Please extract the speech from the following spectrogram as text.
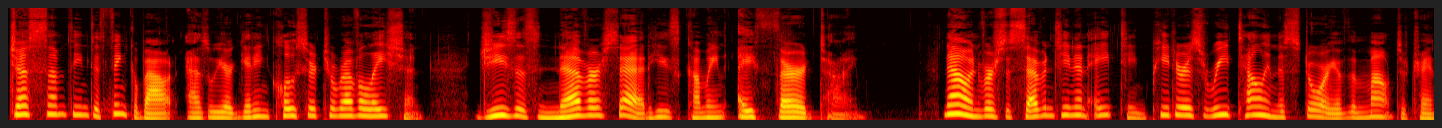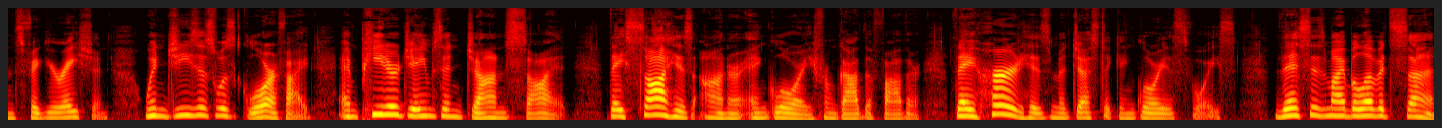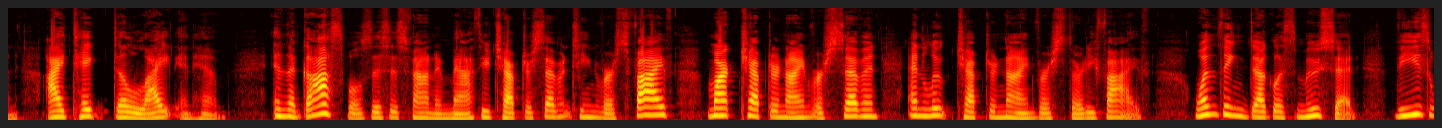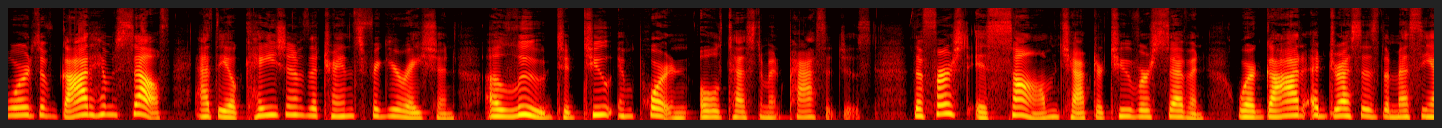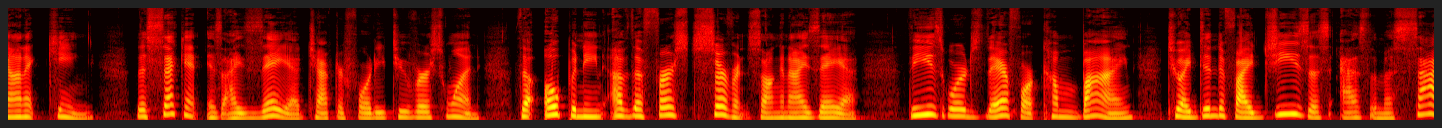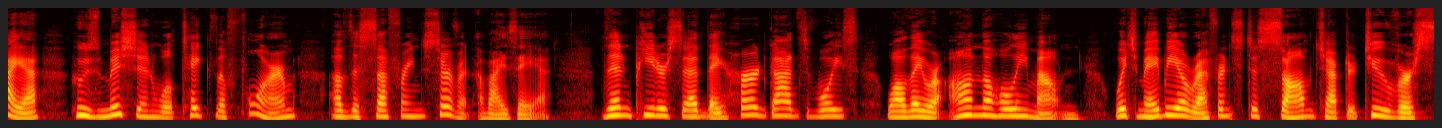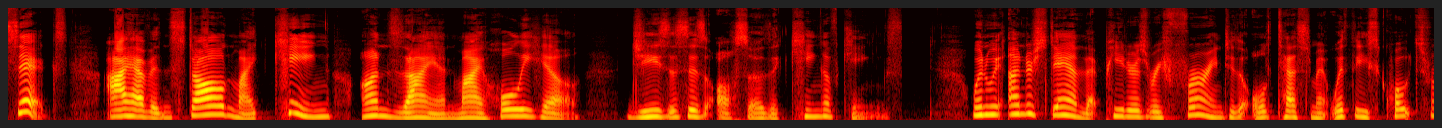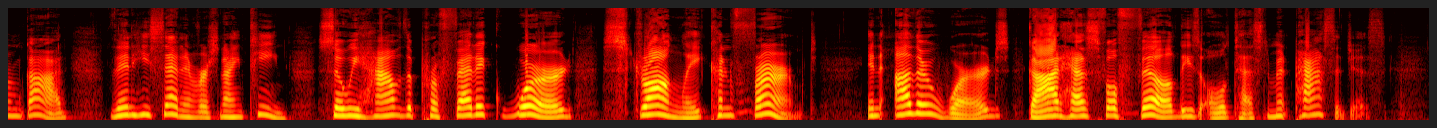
Just something to think about as we are getting closer to Revelation. Jesus never said he's coming a third time. Now, in verses 17 and 18, Peter is retelling the story of the Mount of Transfiguration when Jesus was glorified, and Peter, James, and John saw it. They saw his honor and glory from God the Father. They heard his majestic and glorious voice. This is my beloved Son. I take delight in him. In the Gospels, this is found in Matthew chapter 17, verse 5, Mark chapter 9, verse 7, and Luke chapter 9, verse 35. One thing Douglas Moo said these words of God Himself at the occasion of the Transfiguration allude to two important Old Testament passages. The first is Psalm chapter 2 verse 7 where God addresses the messianic king. The second is Isaiah chapter 42 verse 1, the opening of the first servant song in Isaiah. These words therefore combine to identify Jesus as the Messiah whose mission will take the form of the suffering servant of Isaiah. Then Peter said they heard God's voice while they were on the holy mountain, which may be a reference to Psalm chapter 2, verse 6. I have installed my king on Zion, my holy hill. Jesus is also the King of kings. When we understand that Peter is referring to the Old Testament with these quotes from God, then he said in verse 19, So we have the prophetic word strongly confirmed. In other words, God has fulfilled these Old Testament passages.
